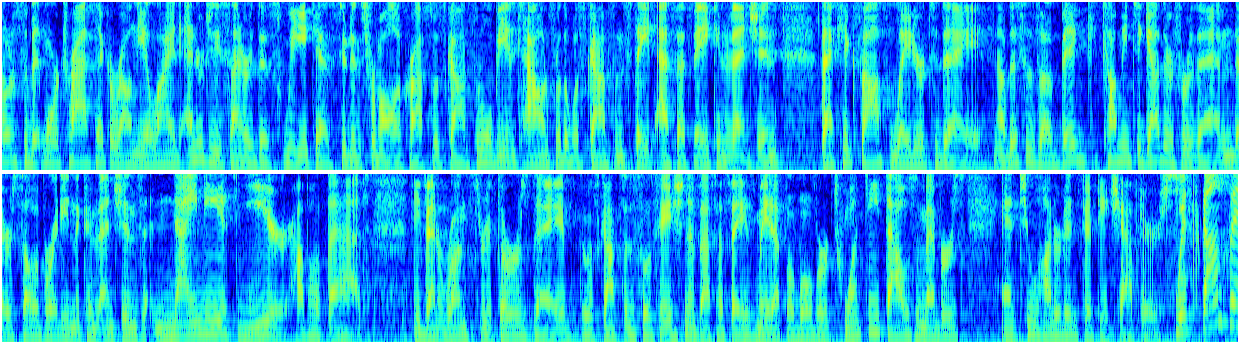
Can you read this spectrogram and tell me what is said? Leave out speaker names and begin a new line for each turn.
Notice a bit more traffic around the Alliant Energy Center this week as students from all across Wisconsin will be in town for the Wisconsin State FFA Convention. That kicks off later today. Now, this is a big coming together for them. They're celebrating the convention's 90th year. How about that? The event runs through Thursday. The Wisconsin Association of FFAs made up of over 20,000 members and 250 chapters.
Wisconsin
